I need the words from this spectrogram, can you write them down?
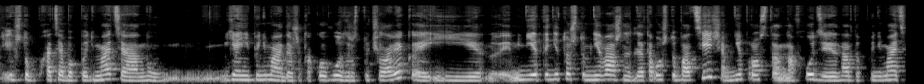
и чтобы хотя бы понимать, а, ну, я не понимаю даже, какой возраст у человека, и ну, мне это не то, что мне важно для того, чтобы отсечь, а мне просто на входе надо понимать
